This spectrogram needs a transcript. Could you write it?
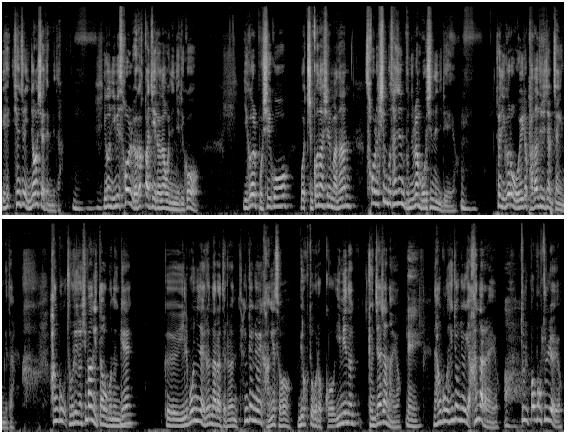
이 현실을 인정하셔야 됩니다. 음, 이건 이미 서울 외곽까지 일어나고 있는 일이고 이걸 보시고 뭐 증권하실 만한 서울 핵심부 사시는 분들만 모르시는 일이에요. 음, 전 이걸 오히려 받아들이자 입장입니다. 한국, 저리 좀 희망이 있다고 보는 게, 그, 일본이나 이런 나라들은 행정력이 강해서, 미국도 그렇고, 이민은 견제하잖아요. 네. 근데 한국은 행정력이 약한 나라예요. 아, 뚫, 뻥뻥 뚫려요.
